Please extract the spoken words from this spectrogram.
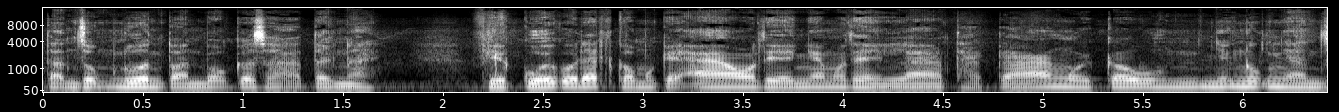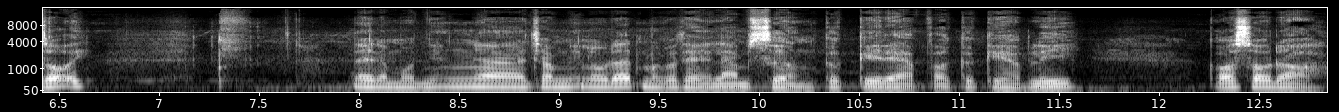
tận dụng luôn toàn bộ cơ sở hạ tầng này. Phía cuối của đất có một cái ao thì anh em có thể là thả cá ngồi câu những lúc nhàn rỗi. Đây là một những à, trong những lô đất mà có thể làm xưởng cực kỳ đẹp và cực kỳ hợp lý. Có sổ đỏ.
